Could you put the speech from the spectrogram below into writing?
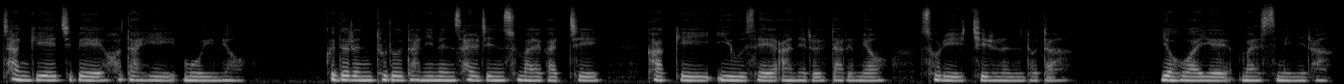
창기의 집에 허다히 모이며 그들은 두루 다니는 살진 수말같이 각기 이웃의 아내를 따르며 소리 지르는도다. 여호와의 말씀이니라.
